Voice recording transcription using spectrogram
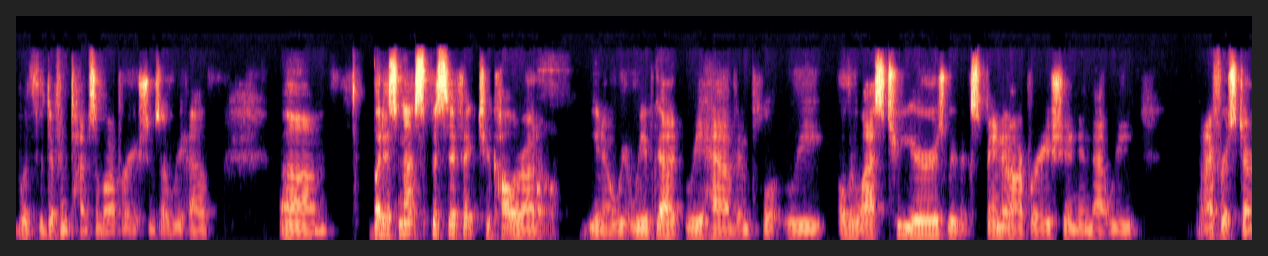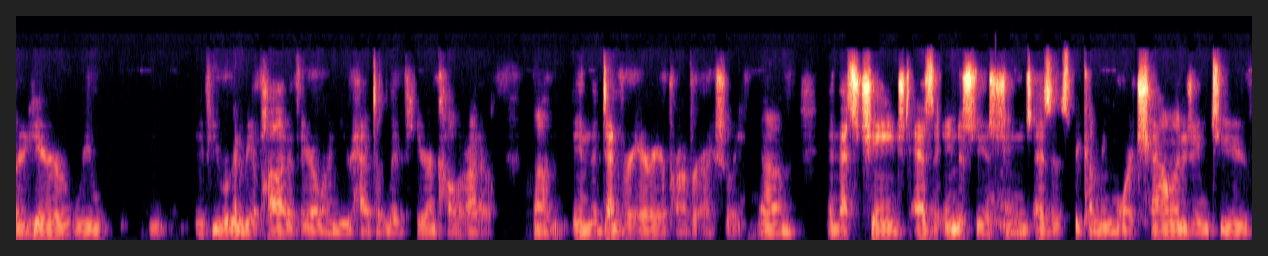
with the different types of operations that we have. Um, but it's not specific to Colorado. You know, we, we've got we have employ we over the last two years we've expanded operation in that we when I first started here we if you were going to be a pilot at the airline you had to live here in Colorado um, in the Denver area proper, actually. Um, and that's changed as the industry has changed, as it's becoming more challenging to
